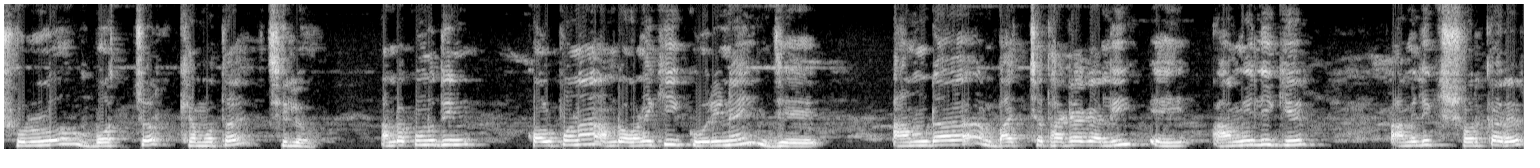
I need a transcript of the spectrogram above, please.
ষোলো বছর ক্ষমতায় ছিল। আমরা কোনোদিন কল্পনা আমরা অনেকেই করি নাই যে আমরা বাচ্চা থাকাকালই এই আওয়ামী লীগের, আওয়ামী লীগ সরকারের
